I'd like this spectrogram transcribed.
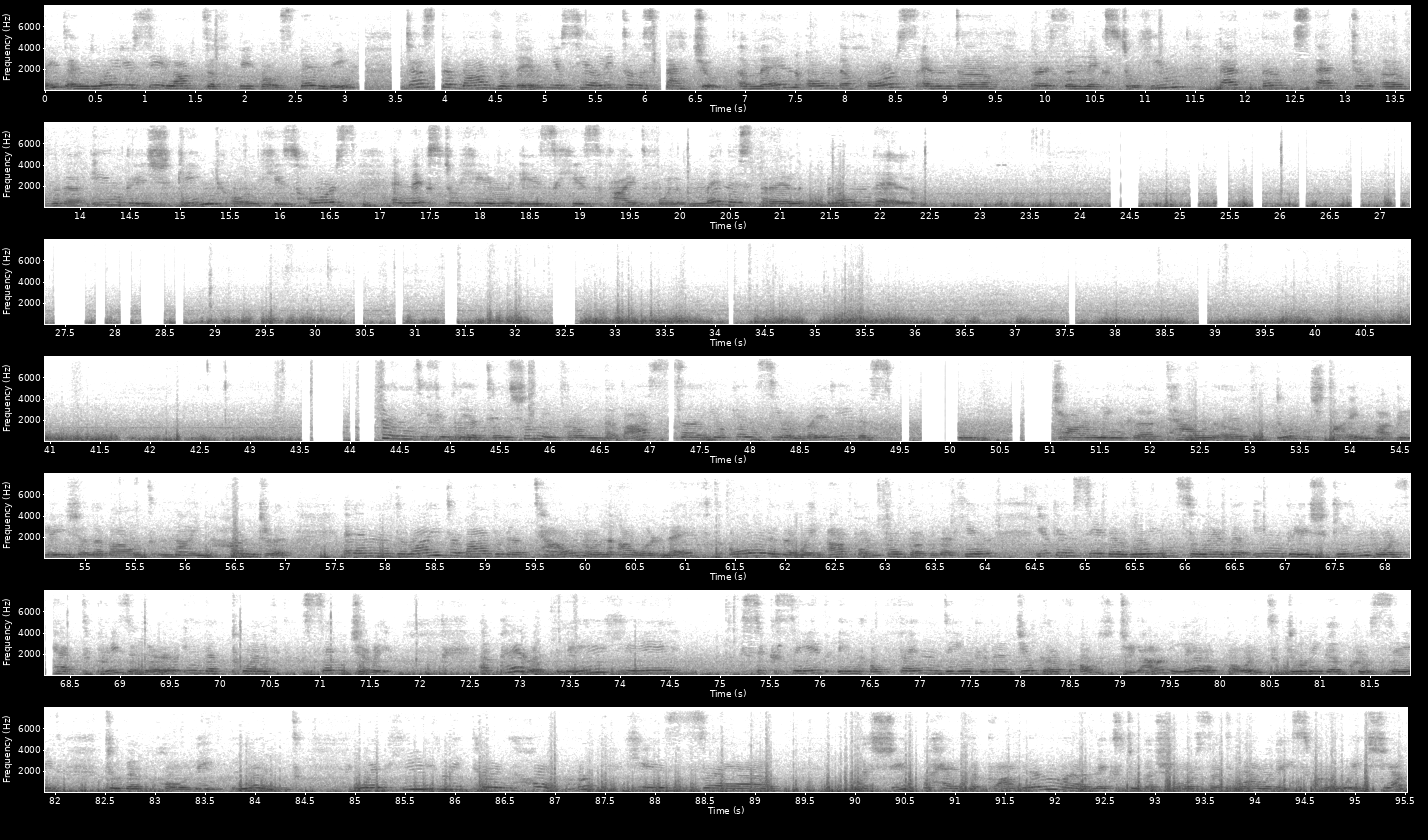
and where you see lots of people standing, just above them you see a little statue, a man on the horse and a person next to him. That the statue of the English king on his horse, and next to him is his faithful Menestrel Blondel. And if you pay attention in front of us, uh, you can see already this charming uh, town of Dürnstein, population about 900. And right above the town on our left, all the way up on top of the hill, you can see the ruins where the English king was kept prisoner in the 12th century. Apparently, he succeeded in offending the Duke of Austria, Leopold, during a crusade to the Holy Land. When he returned home, his uh, the ship had a problem uh, next to the shores of nowadays Croatia,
